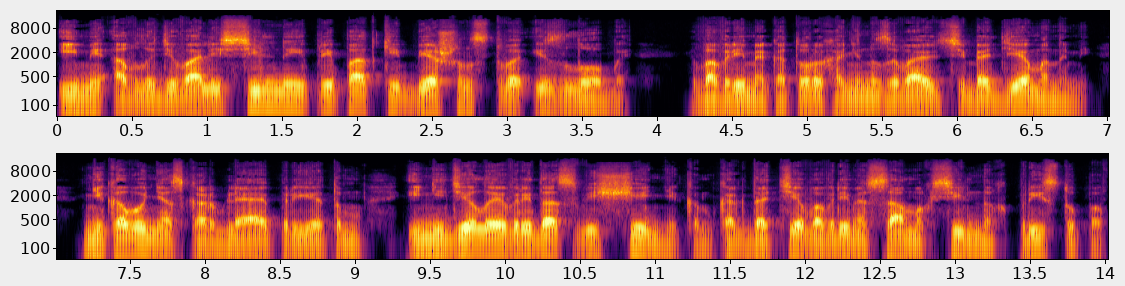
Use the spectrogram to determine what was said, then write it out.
ими овладевали сильные припадки бешенства и злобы, во время которых они называют себя демонами, никого не оскорбляя при этом и не делая вреда священникам, когда те во время самых сильных приступов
